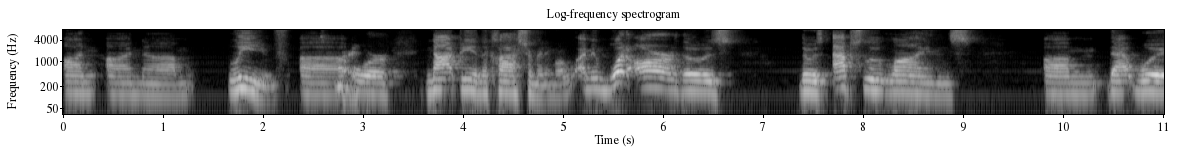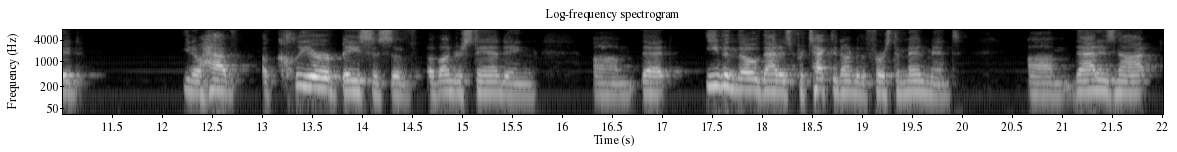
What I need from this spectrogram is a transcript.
on, on um, leave uh, right. or not be in the classroom anymore? I mean, what are those, those absolute lines um, that would you know have a clear basis of of understanding um, that even though that is protected under the First Amendment, um, that is not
